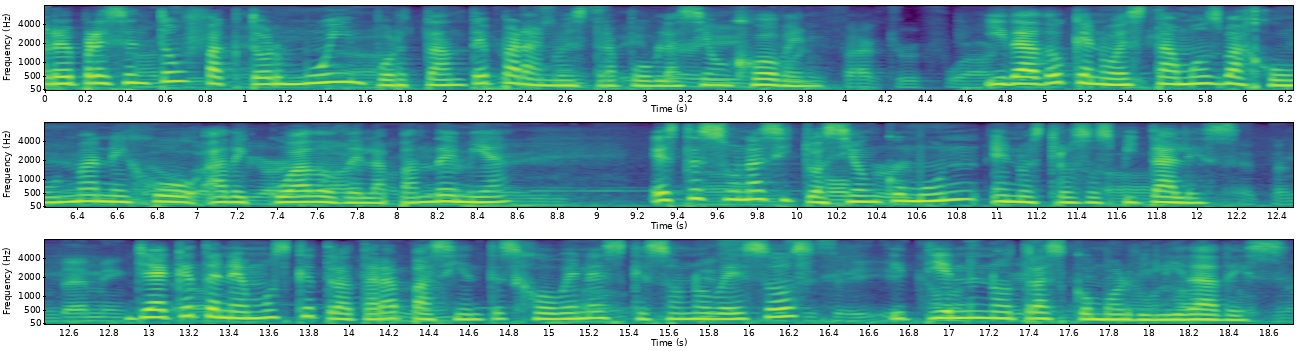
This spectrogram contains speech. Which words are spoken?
Representa un factor muy importante para nuestra población joven. Y dado que no estamos bajo un manejo adecuado de la pandemia, esta es una situación común en nuestros hospitales, ya que tenemos que tratar a pacientes jóvenes que son obesos y tienen otras comorbilidades.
